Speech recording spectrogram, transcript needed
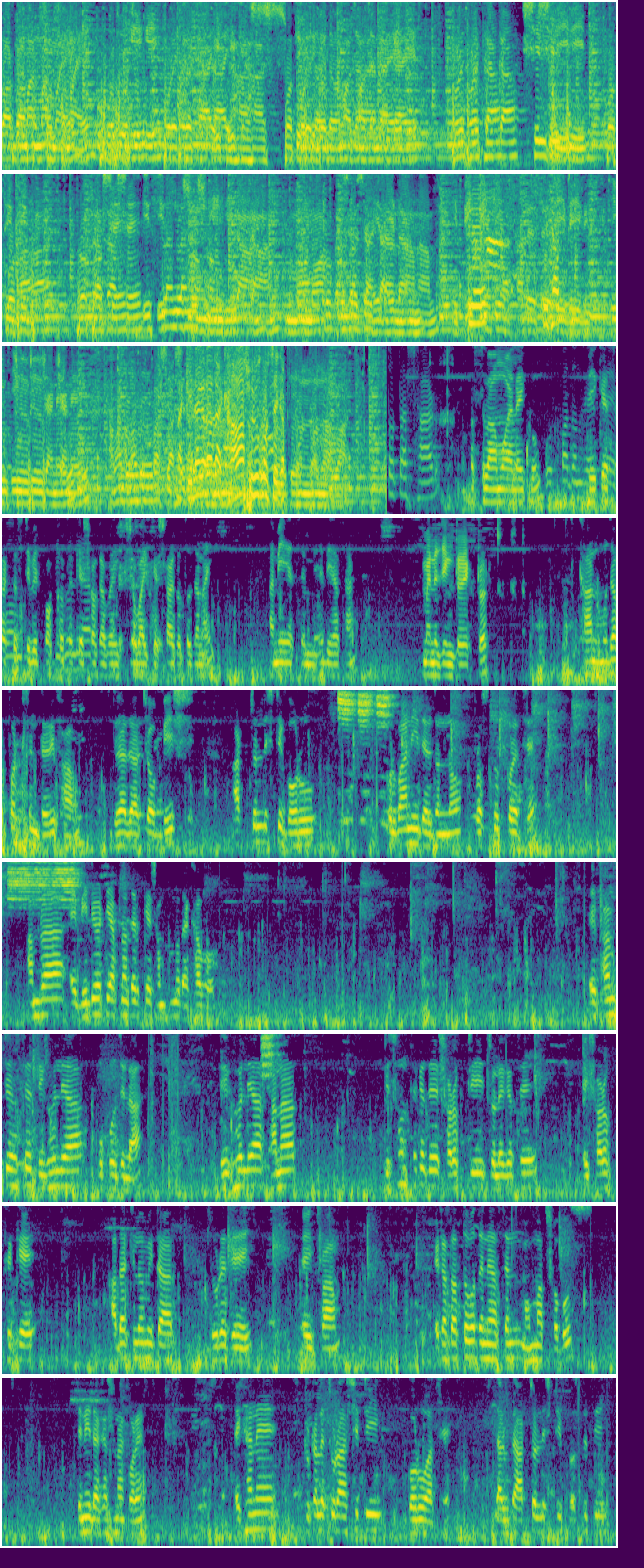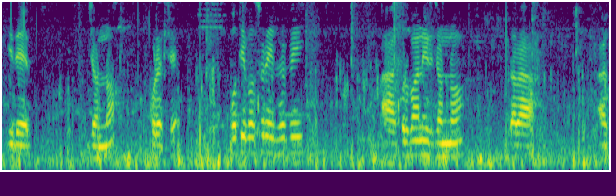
বর্তমান সময়ে উপযোগী পড়ে থাকা ইতিহাস প্রতিবেদন অজানা গায়ের পড়ে থাকা শিল্পীর প্রতিভা প্রকাশে ইসলামী সংগীত গান মন প্রকাশের চাহিদার নাম ইউটিউব চ্যানেল আমাদের পাশে খাওয়া শুরু করছে। ধন্যবাদ। কতটা সার আসসালামু আলাইকুম। উৎপাদন বিকে হয়েছে সাকসেস টিভির পক্ষ থেকে সবাই সবাইকে স্বাগত জানাই। আমি S M Mehedi Hasan managing director. Khan Muzaffar Hossain dairy farm দুই হাজার চব্বিশ আটচল্লিশটি গরু কোরবানিদের জন্য প্রস্তুত করেছে। আমরা এই ভিডিওটি আপনাদেরকে সম্পূর্ণ দেখাবো। এই ফার্মটি হচ্ছে দীঘলিয়া উপজেলা। দীঘলিয়া থানার পিছন থেকে যে সড়কটি চলে গেছে, এই সড়ক থেকে আধা কিলোমিটার দূরে যেই এই ফার্ম, এটা তত্ত্বাবধানে আছেন মোহাম্মদ সবুজ। তিনি দেখাশোনা করেন। এখানে টোটালে চুরাশিটি গরু আছে তার ভিতরে আটচল্লিশটি প্রস্তুতি ঈদের জন্য করেছে। প্রতি বছর এইভাবেই কোরবানির জন্য তারা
